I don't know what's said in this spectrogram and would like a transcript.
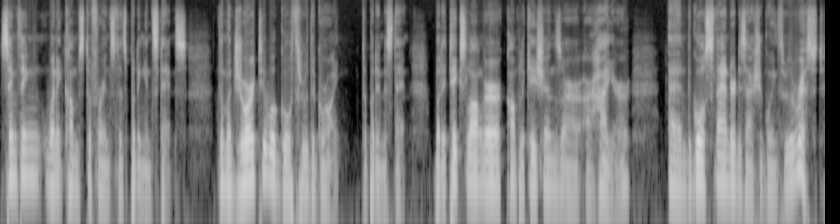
Same thing when it comes to, for instance, putting in stents. The majority will go through the groin to put in a stent, but it takes longer, complications are, are higher, and the gold standard is actually going through the wrist.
